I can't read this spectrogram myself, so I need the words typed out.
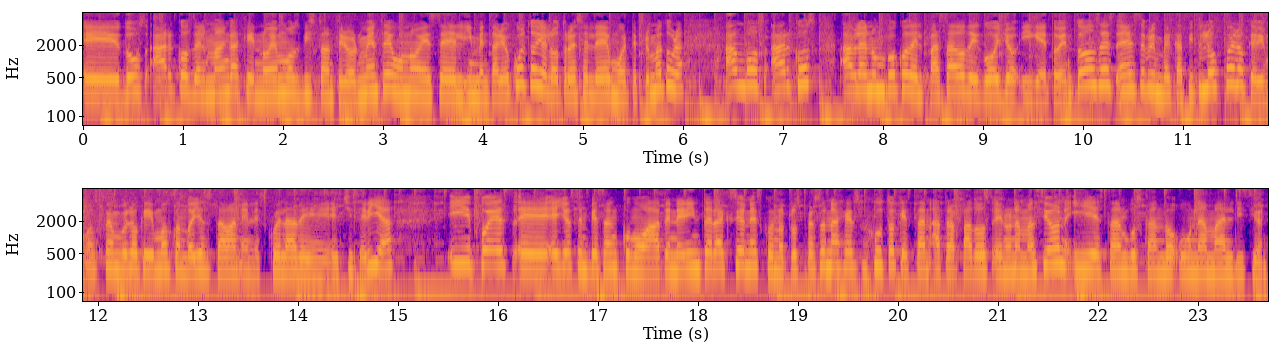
eh, dos arcos del manga que no hemos visto anteriormente. Uno es el inventario oculto y el otro es el de muerte prematura. Ambos arcos hablan un poco del pasado de Goyo y Geto. Entonces, en este primer capítulo fue lo que vimos. Fue lo que vimos cuando ellos estaban en la escuela de hechicería. Y pues eh, ellos empiezan como a tener interacciones con otros personajes justo que están atrapados en una mansión y están buscando una maldición.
